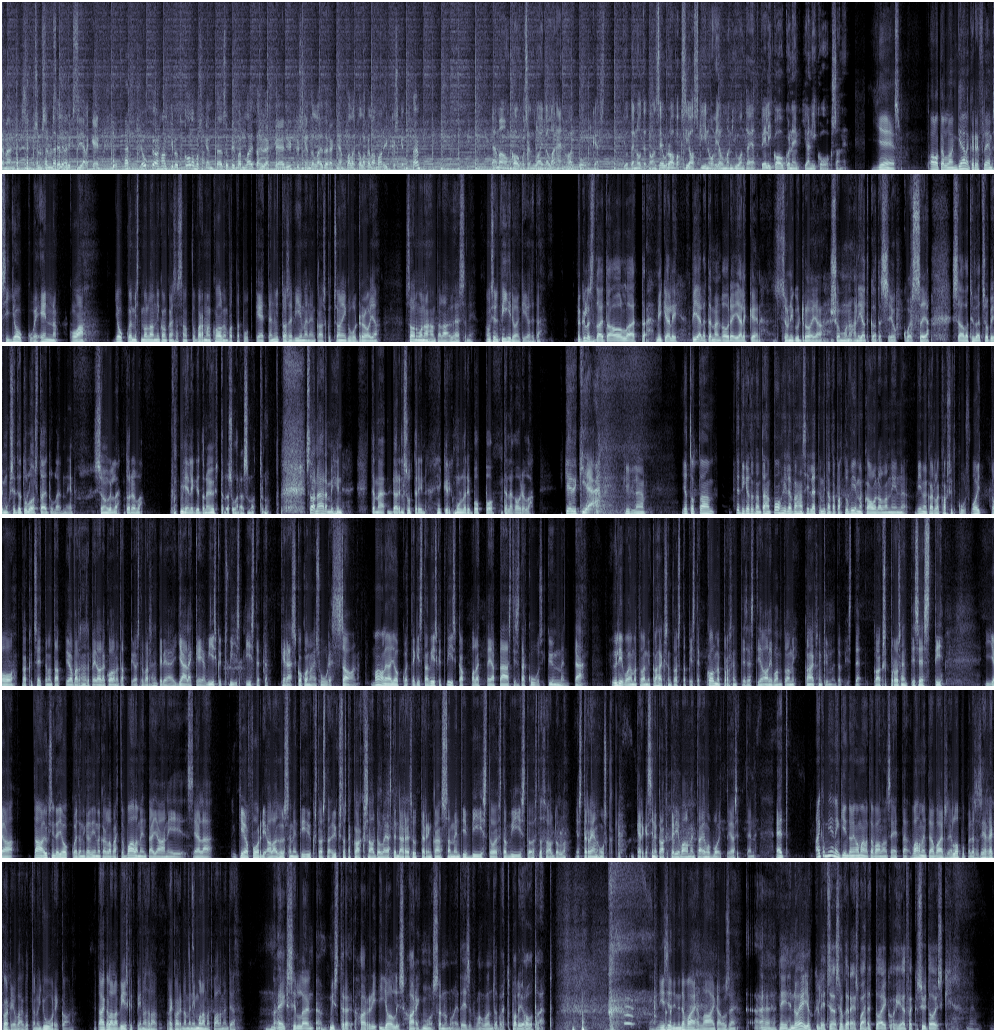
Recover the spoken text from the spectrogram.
tämän sun selvityksen jälkeen. Joukko on hankkinut kolmoskenttään sopivan laitahyökkäjän ykköskentän laitahyökkäjän palkalla pelaamaan ykköskenttään. Tämä on Kaukosen laidalla NHL Podcast, joten otetaan seuraavaksi Askiin ohjelman juontajat Veli Kaukonen ja Niko Oksanen. Jees. Aloitellaan Galgary Flamesin joukkueennakkoa. Joukkue, mistä me ollaan Nikon kanssa sanottu varmaan kolme vuotta putkeen, että nyt on se viimeinen kausi, kun Johnny Goodrow ja Son Monahan pelaa yhdessä, niin onko se nyt vihdoinkin jo sitä? No kyllä se taitaa olla, että mikäli vielä tämän kauden jälkeen Sonny Goodrow ja Sean Monahan jatkaa tässä joukkueessa ja saavat hyvät sopimukset ja tulosta ei tule, niin se on kyllä todella mielenkiintoinen yhtälö suoraan sanottuna. Saa nähdä, mihin tämä Daryl Sutterin ja Kirk Mullerin poppo tällä kaudella kerkiää. Kyllä. Ja tota, tietenkin otetaan tähän pohjille vähän sille, että mitä tapahtuu viime kaudella, niin viime kaudella 26 voittoa, 27 tappioa varsinaisen pelaajan kolme tappioa sitten varsinaisen pelaajan jälkeen ja 55 pistettä keräs kokonaisuudessaan. Maaleja joukkue teki 155 kappaletta ja päästi 160. Ylivoima toimi 18,3 prosenttisesti ja alivoima toimi 80,2 prosenttisesti. Ja tämä on yksi niitä joukkueita, mikä viime kaudella vaihtoi valmentajaa, niin siellä Geo Fordin alaisuudessa mentiin 11, 11, 2 saldolla ja sitten Darren Sutterin kanssa mentiin 15, 15 saldolla. Ja sitten Ryan Huskakin kerkesi siinä kaksi peliä valmentaa ilman voittoja sitten. Et aika mielenkiintoinen omalla tavallaan se, että valmentajan vaihdos ei loppupeleissä siihen rekordiin vaikuttanut juurikaan. Että aika lailla 50 pinnasella rekordilla meni molemmat valmentajat. No eikö silloin Mr. Harry Jollis Harry ole sanonut, että ei se valmentaja paljon auta. Että. niin silti niitä vaihdellaan aika usein. Äh, niin, no ei ole kyllä itse asiassa joka reis vaihdettu aikoihin, että vaikka syyt olisikin.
